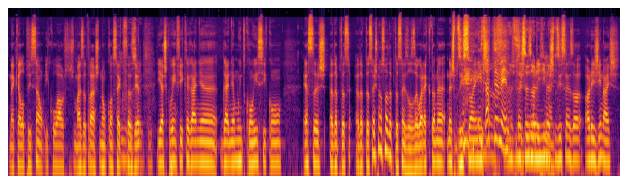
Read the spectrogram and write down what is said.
naquela posição e com o Auge mais atrás não consegue não fazer. Consegue, e acho que o Benfica ganha, ganha muito com isso e com essas adaptações, adaptações não são adaptações, eles agora é que estão na, nas posições Exatamente. Nas, nas, originais. nas posições originais.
